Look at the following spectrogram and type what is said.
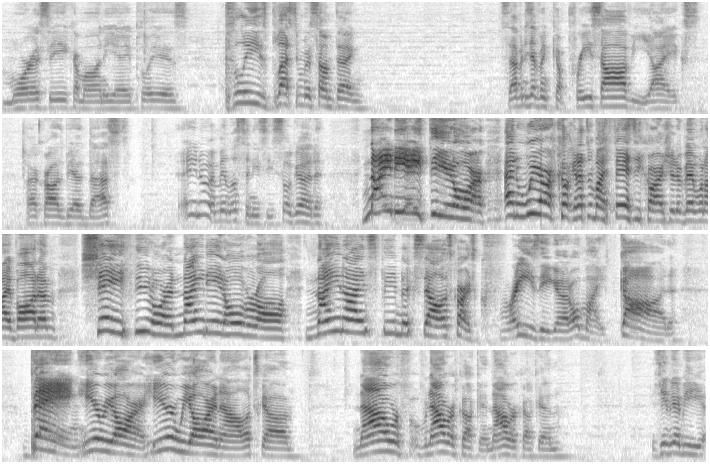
Morrissey, come on, EA, please. Please bless him with something. 77 Kaprizov, yikes. Crosby at best. Hey, you know, I mean, listen, he's, he's still good. 98 Theodore! And we are cooking. That's what my fancy car should have been when I bought him. Shea Theodore, 98 overall, 99 speed and excel. This car is crazy good. Oh my god. Bang! Here we are. Here we are now. Let's go. Now we're now we're cooking. Now we're cooking. This team's gonna be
